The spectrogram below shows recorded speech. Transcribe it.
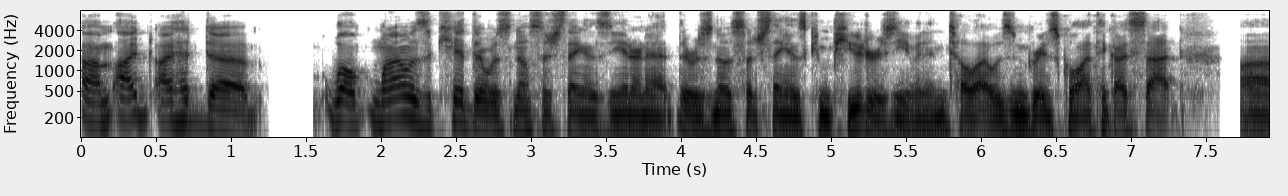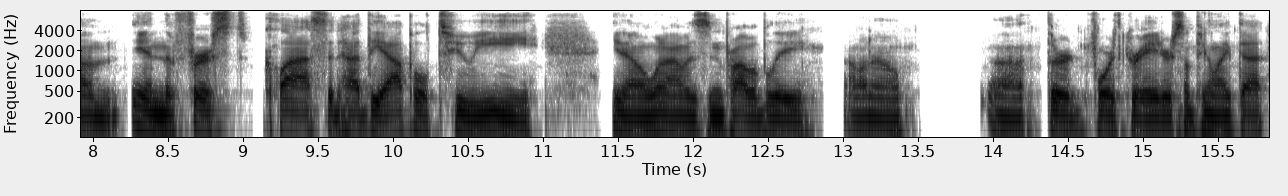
Um, I, I had, uh, well, when I was a kid, there was no such thing as the internet. There was no such thing as computers even until I was in grade school. I think I sat um, in the first class that had the Apple IIe, you know, when I was in probably, I don't know, uh, third, fourth grade or something like that.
